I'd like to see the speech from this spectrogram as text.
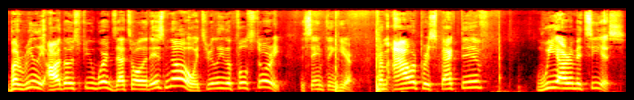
But really, are those few words? That's all it is? No, it's really the full story. The same thing here. From our perspective, we are a Mitzias.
